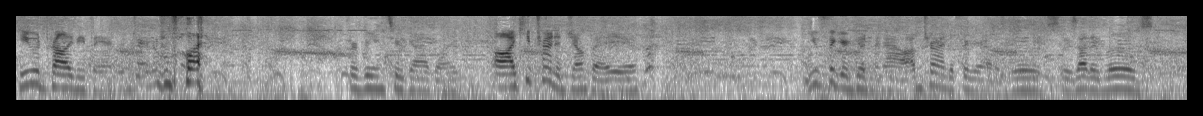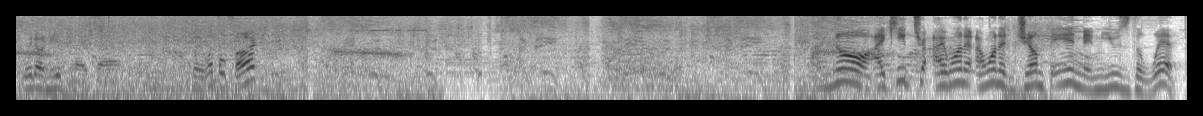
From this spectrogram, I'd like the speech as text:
He would probably be banned in tournament play for being too godlike. Oh, I keep trying to jump at you. You figure Goodman out. I'm trying to figure out his moves, his other moves. We don't need like that. Wait, what the fuck? I know. I keep. Try- I want to. I want to jump in and use the whip.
